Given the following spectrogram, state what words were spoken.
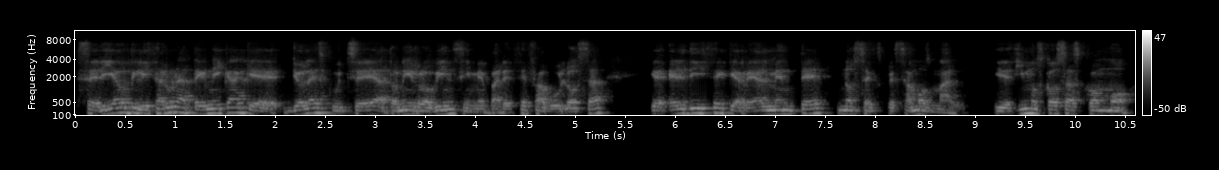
sería utilizar una técnica que yo la escuché a Tony Robbins y me parece fabulosa. Él dice que realmente nos expresamos mal y decimos cosas como,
